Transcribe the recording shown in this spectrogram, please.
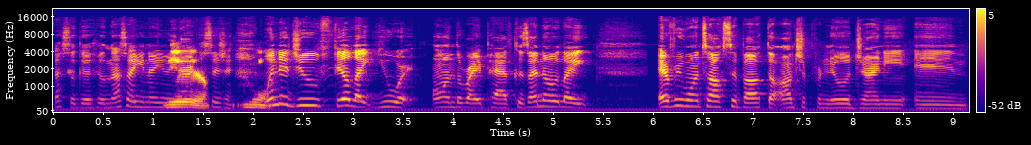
That's a good feeling. That's how you know you made the Yeah. right decision. Yeah. When did you feel like you were on the right path? Because I know like everyone talks about the entrepreneurial journey, and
